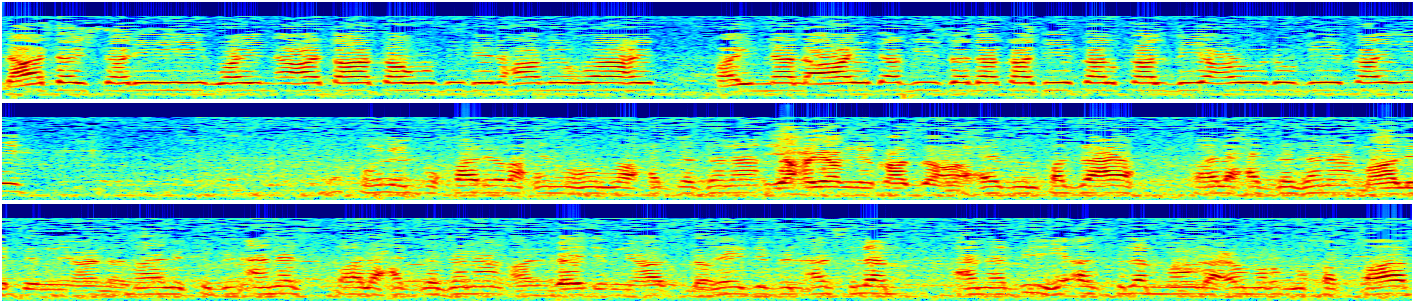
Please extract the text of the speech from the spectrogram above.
لا تشتريه وإن أعطاكه بدرهم واحد. فإن العائد في صدقته كالقلب يعود في قيئه. يقول البخاري رحمه الله حدثنا يحيى بن قزعة. يحيى بن قزعة قال حدثنا مالك بن أنس. مالك بن أنس قال حدثنا عن زيد بن أسلم. زيد بن أسلم عن أبيه أسلم مولى عمر بن الخطاب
